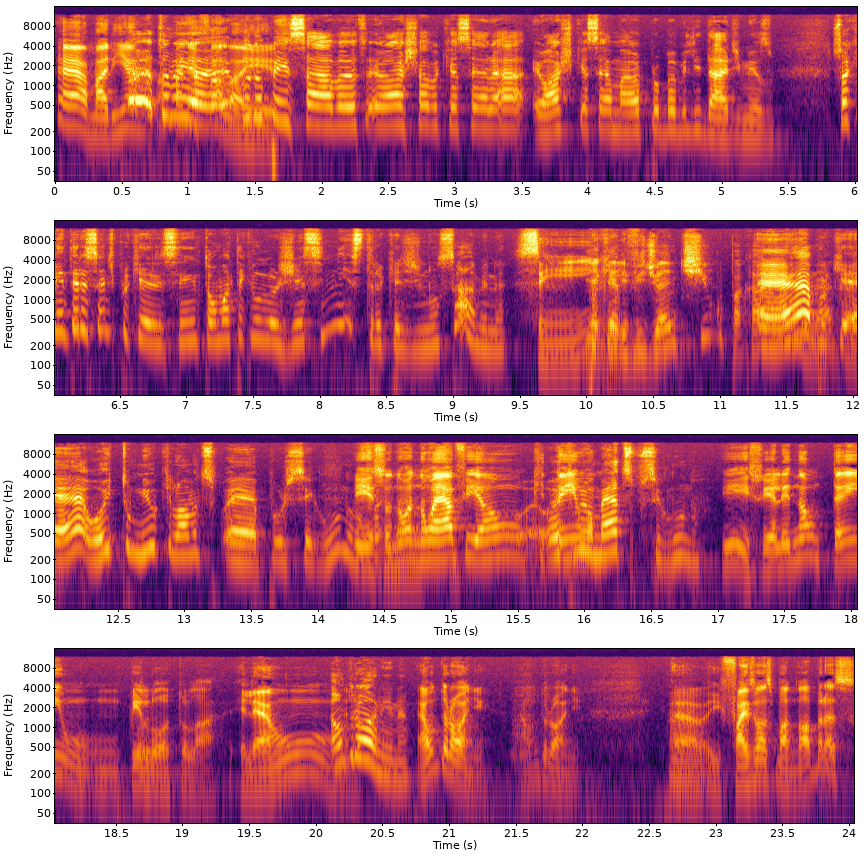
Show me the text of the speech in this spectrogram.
É, a Marinha. Eu a também, Marinha eu- quando eu isso. pensava, eu, eu achava que essa era. Eu acho que essa é a maior probabilidade mesmo. Só que é interessante porque eles têm então uma tecnologia sinistra que a gente não sabe, né? Sim. E aquele vídeo é antigo pra caralho. é, né, porque cara? é 8 mil quilômetros é, por segundo. Isso, foi? não, não é avião que 8 tem mil um. metros por segundo. Isso, e ele não tem um, um piloto lá. Ele é um. É um drone, né? É um drone. É um drone. É, e faz umas manobras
